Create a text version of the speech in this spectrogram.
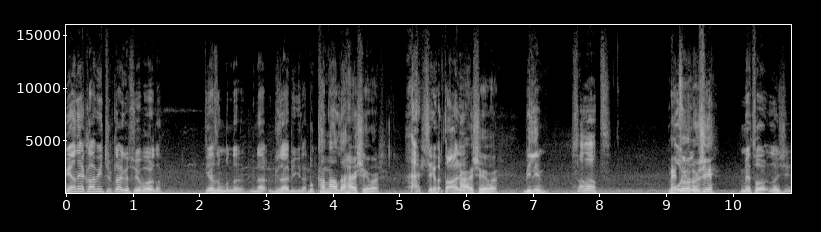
Viyana'ya kahveyi Türkler götürüyor bu arada. Yazın bunları. Bunlar güzel bilgiler. Bu kanalda her şey var. Her şey var. Tarih, Her şey var. bilim, sanat, Meteoroloji. meteoroloji.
